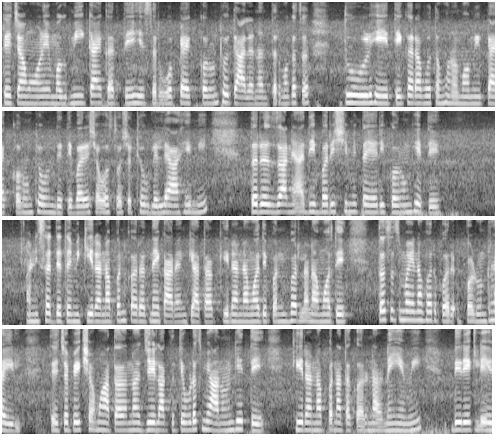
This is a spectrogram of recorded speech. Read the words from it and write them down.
त्याच्यामुळे मग मी काय करते हे सर्व पॅक करून ठेवते. आल्यानंतर मग कसं धूळ हे ते खराब होतं म्हणून मग मी पॅक करून ठेवून देते. बऱ्याचशा वस्तू अशा ठेवलेल्या आहे मी. तर जाण्याआधी बरीचशी मी तयारी करून घेते. आणि सध्या तर मी किराणा पण करत नाही कारण की आता किराणामध्ये पण भरलं ना मग ते तसंच महिनाभर पर पडून राहील. त्याच्यापेक्षा मग आता ना जे लागतं तेवढंच मी आणून घेते. किराणा पण आता करणार नाही आहे मी. डिरेक्टली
